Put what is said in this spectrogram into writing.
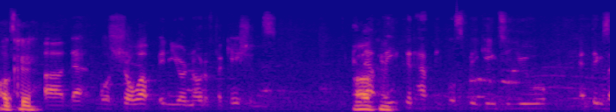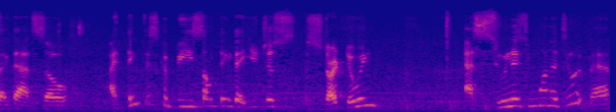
Okay. uh, that will show up in your notifications. And that Okay. way you could have people speaking to you and things like that. So I think this could be something that you just start doing as soon as you want to do it, man.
